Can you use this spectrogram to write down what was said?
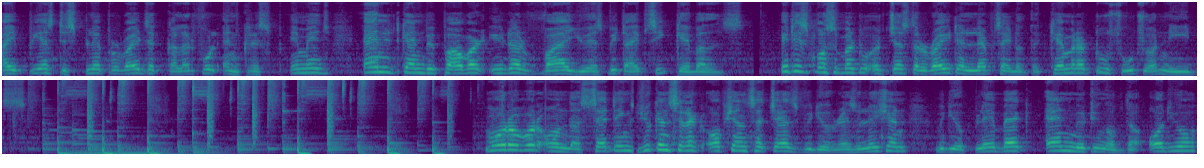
IPS display provides a colorful and crisp image and it can be powered either via USB Type-C cables. It is possible to adjust the right and left side of the camera to suit your needs. Moreover, on the settings, you can select options such as video resolution, video playback and muting of the audio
